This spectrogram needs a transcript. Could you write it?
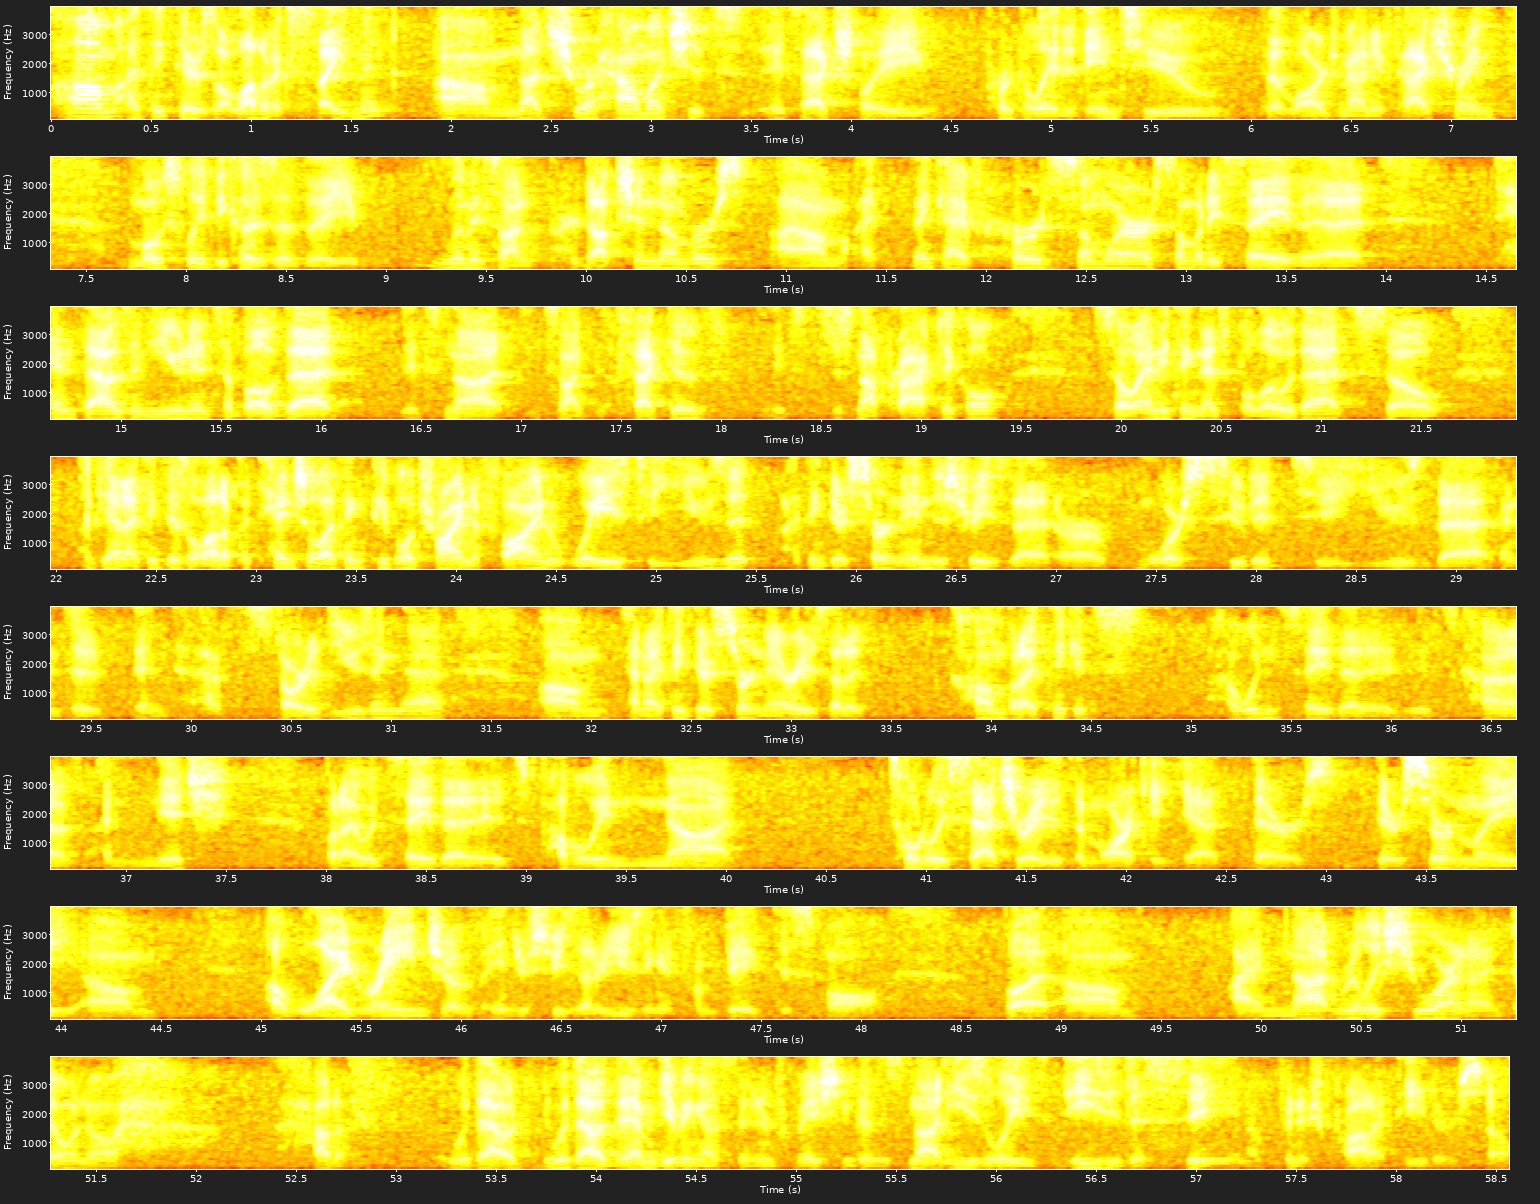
Um, I think there's a lot of excitement. Um, not sure how much it's it's actually percolated into the large manufacturing, mostly because of the limits on production numbers. Um, I think I've heard somewhere somebody say that 10,000 units above that, it's not it's not effective. It's just not practical. So anything that's below that, so again, I think there's a lot of potential. I think people are trying to find ways to use it. I think there's certain industries that are more suited to use that and to and have started using that. Um, and I think there's certain areas that come, but I think it's I wouldn't say that it, it's kind of a niche, but I would say that it's probably not totally saturated the market yet. There's there's certainly um, a wide range of industries that are using it from big to small, but um, I'm not really sure, and I don't know how to without without them giving us that information because it's not easily easy to see in a finished product either. So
